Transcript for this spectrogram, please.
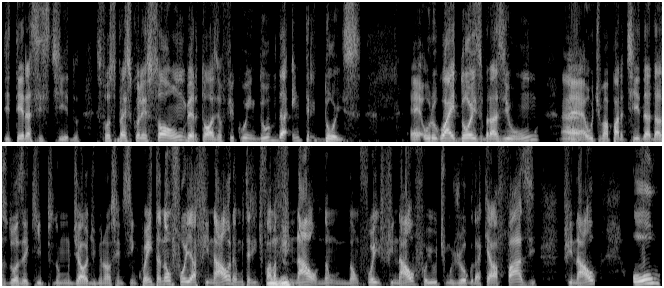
de ter assistido. Se fosse para escolher só um, Bertozzi, eu fico em dúvida entre dois. É, Uruguai 2, Brasil 1, é. É, última partida das duas equipes do Mundial de 1950. Não foi a final, né? Muita gente fala uhum. final, não, não foi final, foi o último jogo daquela fase final. Ou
